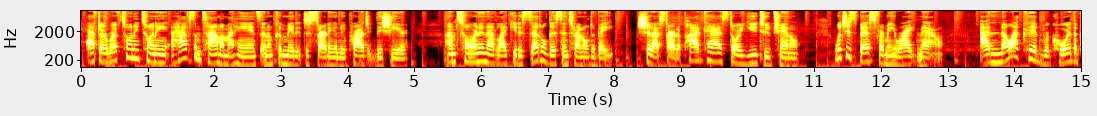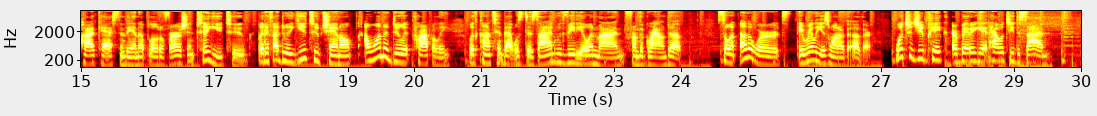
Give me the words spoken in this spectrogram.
After a rough 2020, I have some time on my hands and I'm committed to starting a new project this year. I'm torn and I'd like you to settle this internal debate. Should I start a podcast or a YouTube channel? Which is best for me right now? I know I could record the podcast and then upload a version to YouTube, but if I do a YouTube channel, I want to do it properly with content that was designed with video in mind from the ground up. So, in other words, it really is one or the other. Which would you pick, or better yet, how would you decide?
